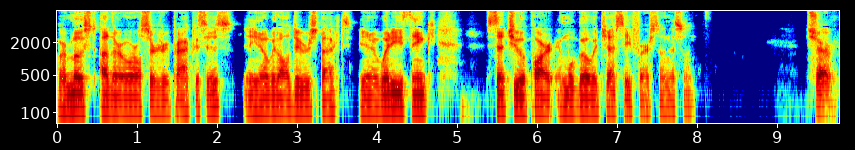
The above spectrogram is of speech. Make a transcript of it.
or most other oral surgery practices you know with all due respect you know what do you think sets you apart and we'll go with jesse first on this one Sure.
